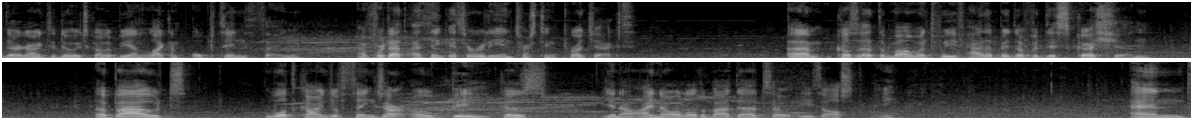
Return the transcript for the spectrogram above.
they're going to do. It's going to be an, like an opt-in thing. And for that, I think it's a really interesting project. Because um, at the moment, we've had a bit of a discussion about what kind of things are OP. Because, you know, I know a lot about that, so he's asked me. And...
